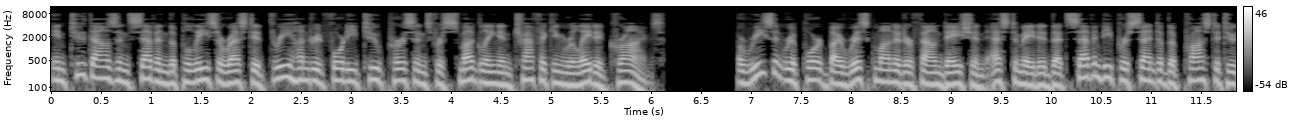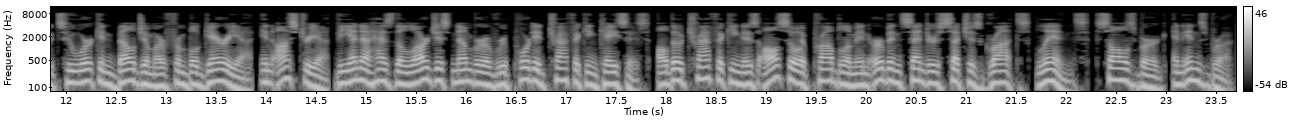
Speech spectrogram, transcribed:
In 2007 the police arrested 342 persons for smuggling and trafficking-related crimes. A recent report by Risk Monitor Foundation estimated that 70% of the prostitutes who work in Belgium are from Bulgaria. In Austria, Vienna has the largest number of reported trafficking cases, although trafficking is also a problem in urban centers such as Graz, Linz, Salzburg, and Innsbruck.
